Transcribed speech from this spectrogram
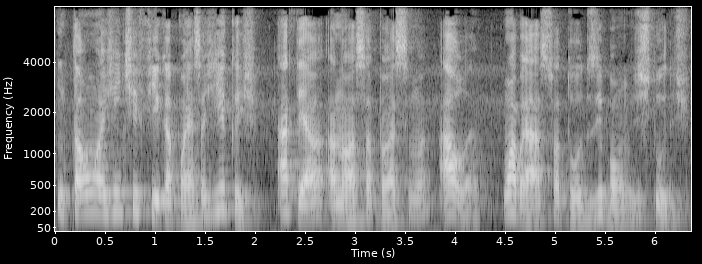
Então a gente fica com essas dicas. Até a nossa próxima aula. Um abraço a todos e bons estudos.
